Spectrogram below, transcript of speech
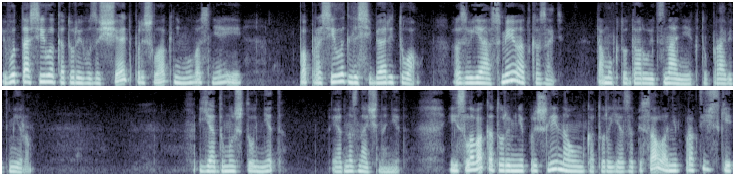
И вот та сила, которая его защищает, пришла к нему во сне и попросила для себя ритуал. Разве я смею отказать тому, кто дарует знания, кто правит миром? Я думаю, что нет. И однозначно нет. И слова, которые мне пришли на ум, которые я записала, они практически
